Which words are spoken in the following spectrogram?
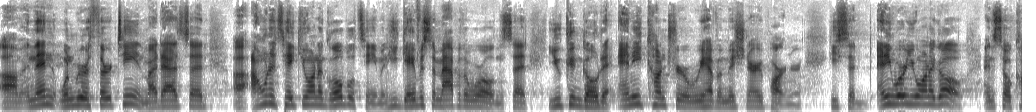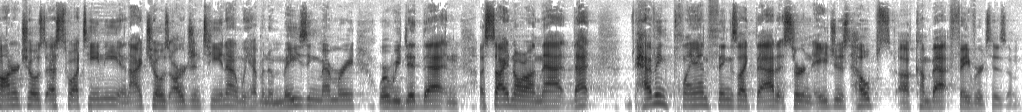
Um, and then when we were 13, my dad said, uh, I want to take you on a global team. And he gave us a map of the world and said, You can go to any country where we have a missionary partner. He said, Anywhere you want to go. And so Connor chose Eswatini and I chose Argentina. And we have an amazing memory where we did that. And a side note on that, that having planned things like that at certain ages helps uh, combat favoritism.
